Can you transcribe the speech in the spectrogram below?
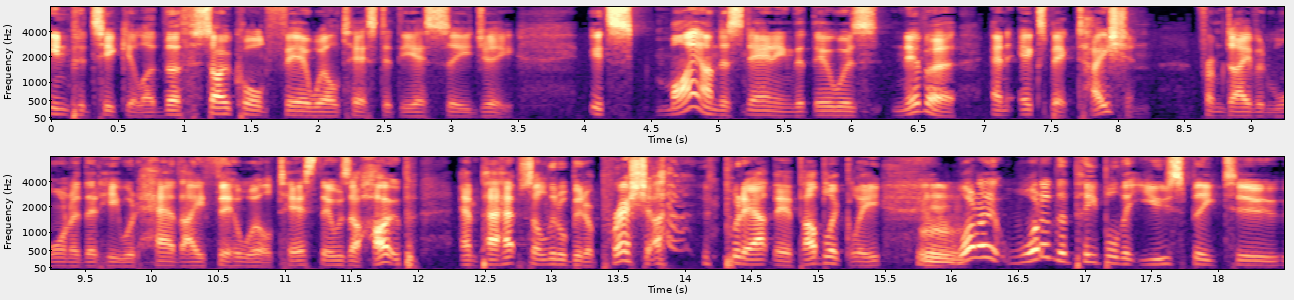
in particular, the so called farewell test at the SCG. It's my understanding that there was never an expectation from David Warner that he would have a farewell test. There was a hope and perhaps a little bit of pressure put out there publicly. Mm. What are what are the people that you speak to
